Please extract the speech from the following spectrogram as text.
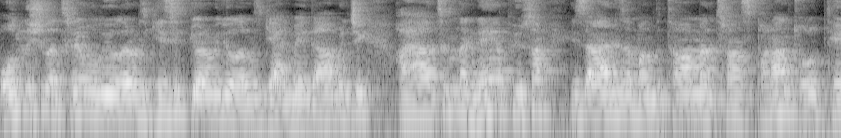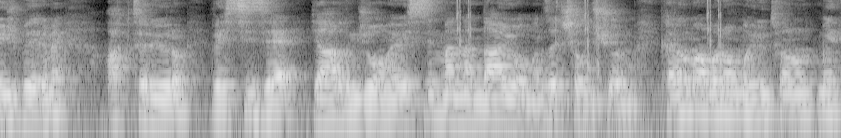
Onun dışında travel videolarımız, gezip görme videolarımız gelmeye devam edecek. Hayatımda ne yapıyorsam size aynı zamanda tamamen transparent olup tecrübelerimi aktarıyorum ve size yardımcı olmaya ve sizin benden daha iyi olmanıza çalışıyorum. Kanalıma abone olmayı lütfen unutmayın.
